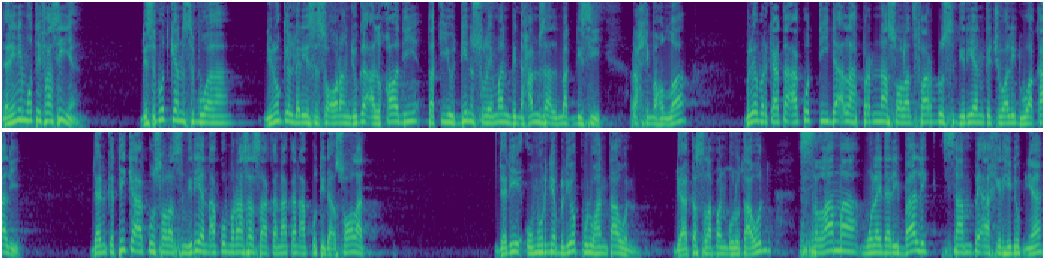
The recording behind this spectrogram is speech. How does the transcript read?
Dan ini motivasinya. Disebutkan sebuah dinukil dari seseorang juga Al-Qadi Taqiyuddin Sulaiman bin Hamzah Al-Maqdisi rahimahullah. Beliau berkata, aku tidaklah pernah sholat fardu sendirian kecuali dua kali. Dan ketika aku sholat sendirian, aku merasa seakan-akan aku tidak sholat. Jadi umurnya beliau puluhan tahun. Di atas 80 tahun, selama mulai dari balik sampai akhir hidupnya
